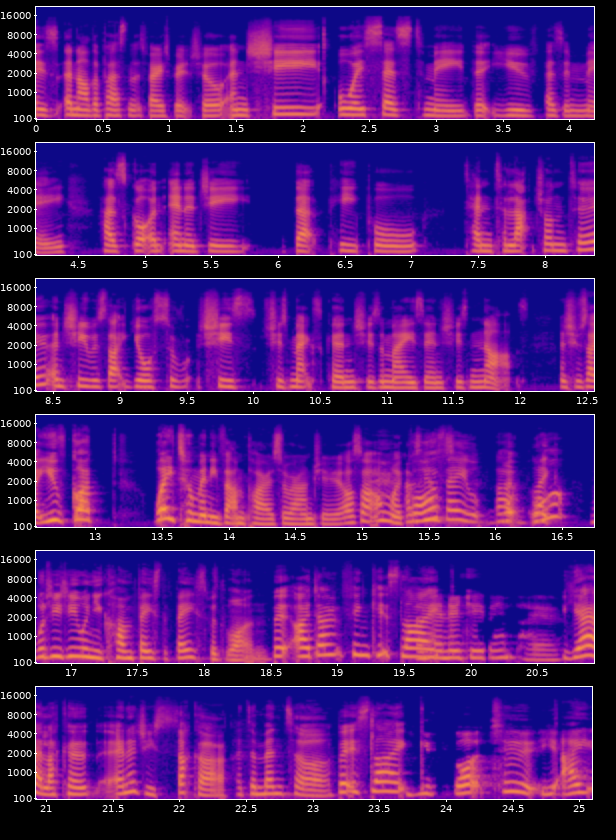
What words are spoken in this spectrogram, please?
is another person that's very spiritual, and she always says to me that you've, as in me, has got an energy that people tend to latch onto. And she was like, "You're," sur- she's she's Mexican, she's amazing, she's nuts, and she was like, "You've got way too many vampires around you." I was like, "Oh my I was gonna god!" say, what, like, like, what? what do you do when you come face to face with one? But I don't think it's like An energy vampire. yeah, like a energy sucker. A dementor. But it's like, You've got to. you- I.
